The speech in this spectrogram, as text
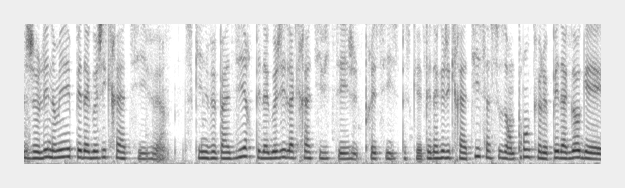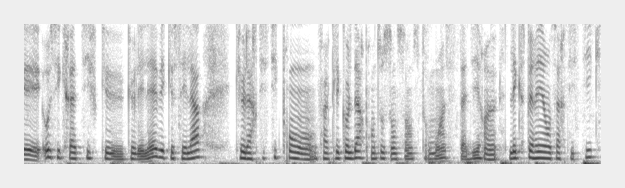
Je l'ai nommé pédagogie créative, ce qui ne veut pas dire pédagogie de la créativité, je précise, parce que pédagogie créative, ça sous-entend que le pédagogue est aussi créatif que, que l'élève et que c'est là que l'artistique prend, enfin que l'école d'art prend tout son sens pour moi, c'est-à-dire l'expérience artistique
